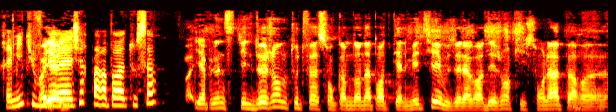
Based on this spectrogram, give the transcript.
Rémi, tu voulais ouais, réagir par rapport à tout ça? Il y a plein de styles de gens de toute façon, comme dans n'importe quel métier. Vous allez avoir des gens qui sont là par euh,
